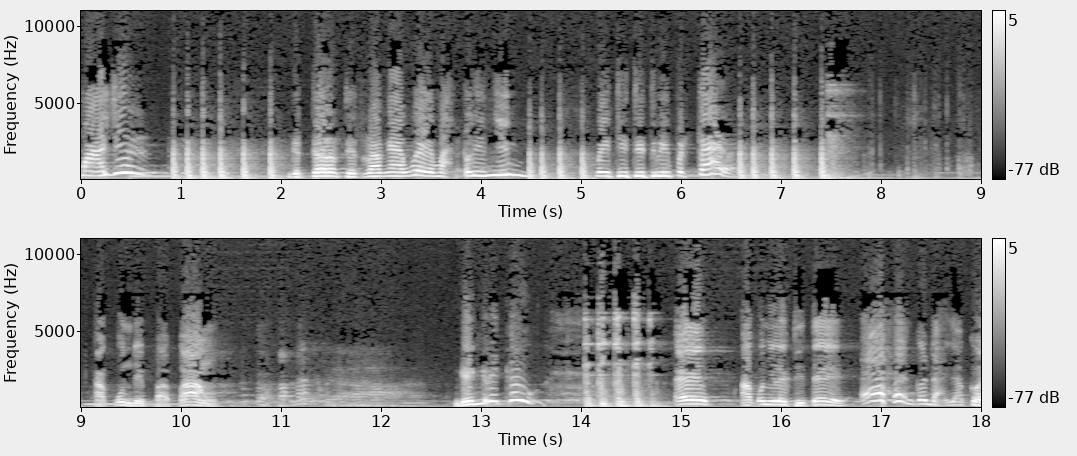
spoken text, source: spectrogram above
Majir. Gedor dit 2000 mak klinyim. Mek diduduhi petel. Aku ndek babang. Nggih ngriku. Eh, aku nyilih dite. Eh, engko ndak ya go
